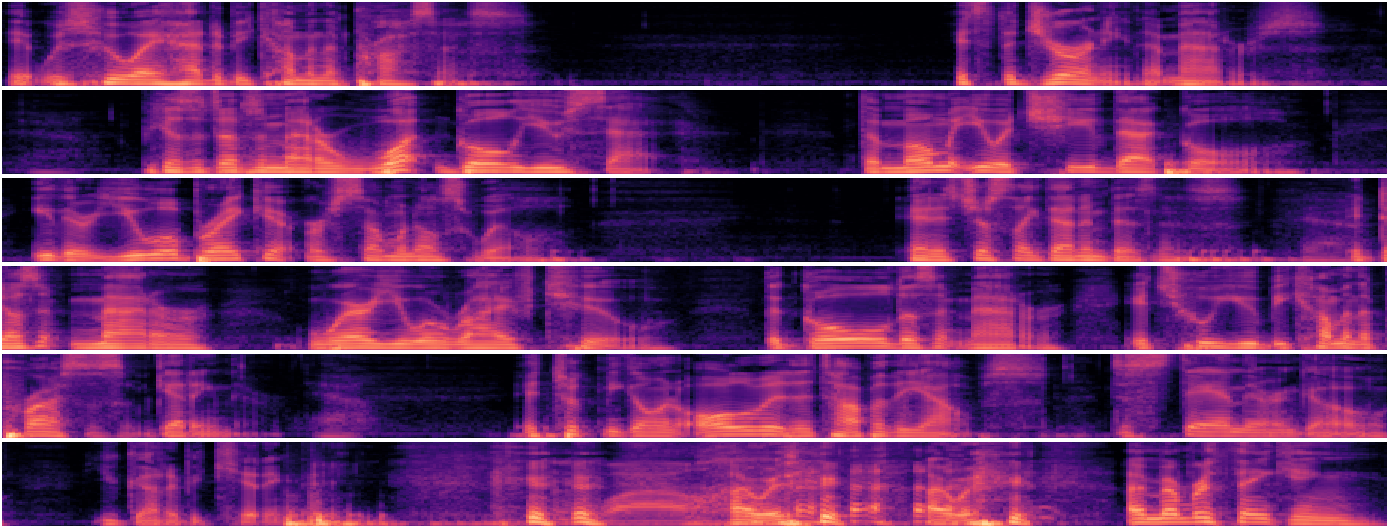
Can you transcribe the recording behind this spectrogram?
It was who I had to become in the process. It's the journey that matters because it doesn't matter what goal you set. The moment you achieve that goal, either you will break it or someone else will. And it's just like that in business. It doesn't matter where you arrive to. The goal doesn't matter. It's who you become in the process of getting there. Yeah. It took me going all the way to the top of the Alps to stand there and go, "You got to be kidding me." Wow. I was, I was, I remember thinking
